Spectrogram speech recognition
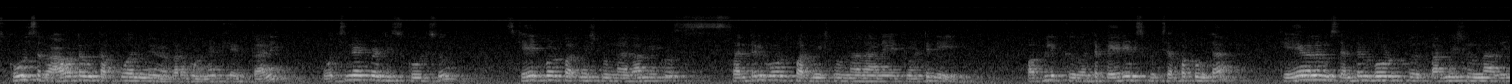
స్కూల్స్ రావటం తప్పు అని మేము ఎవరూ అనట్లేదు కానీ వచ్చినటువంటి స్కూల్స్ స్టేట్ బోర్డ్ పర్మిషన్ ఉన్నదా మీకు సెంట్రల్ బోర్డ్ పర్మిషన్ ఉన్నదా అనేటువంటిది పబ్లిక్ అంటే పేరెంట్స్కి చెప్పకుండా కేవలం సెంట్రల్ బోర్డ్ పర్మిషన్ ఉన్నది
